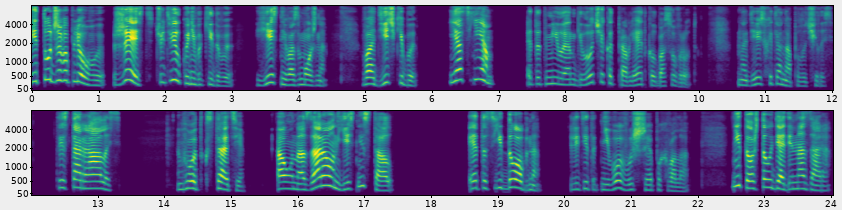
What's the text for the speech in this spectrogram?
И тут же выплевываю. Жесть, чуть вилку не выкидываю. Есть невозможно. Водички бы. Я съем. Этот милый ангелочек отправляет колбасу в рот. Надеюсь, хоть она получилась. Ты старалась. Вот, кстати, а у Назара он есть не стал. Это съедобно, летит от него высшая похвала. Не то, что у дяди Назара.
